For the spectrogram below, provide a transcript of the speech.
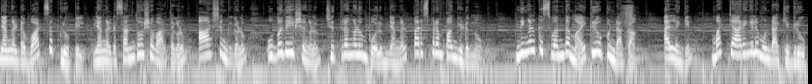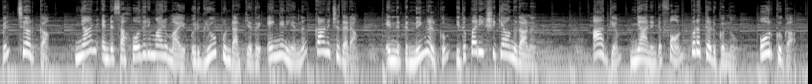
ഞങ്ങളുടെ വാട്സപ്പ് ഗ്രൂപ്പിൽ ഞങ്ങളുടെ സന്തോഷ വാർത്തകളും ആശങ്കകളും ഉപദേശങ്ങളും ചിത്രങ്ങളും പോലും ഞങ്ങൾ പരസ്പരം പങ്കിടുന്നു. നിങ്ങൾക്ക് സ്വന്തമായി ഗ്രൂപ്പ് ഉണ്ടാക്കാം. അല്ലെങ്കിൽ മറ്റാരെങ്കിലും ഉണ്ടാക്കിയ ഗ്രൂപ്പിൽ ചേർക്കാം. ഞാൻ എന്റെ സഹോദരിമാരുമായി ഒരു ഗ്രൂപ്പ് ഉണ്ടാക്കിയത് എങ്ങനെയെന്ന് കാണിച്ചു തരാം. എന്നിട്ട് നിങ്ങൾക്കും ഇത് പരീക്ഷിക്കാവുന്നതാണ്. ആദ്യം ഞാൻ എന്റെ ഫോൺ പുറത്തെടുക്കുന്നു. ഓർക്കുക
